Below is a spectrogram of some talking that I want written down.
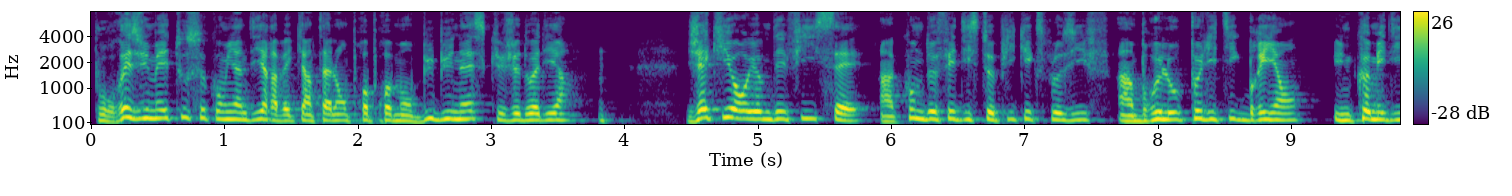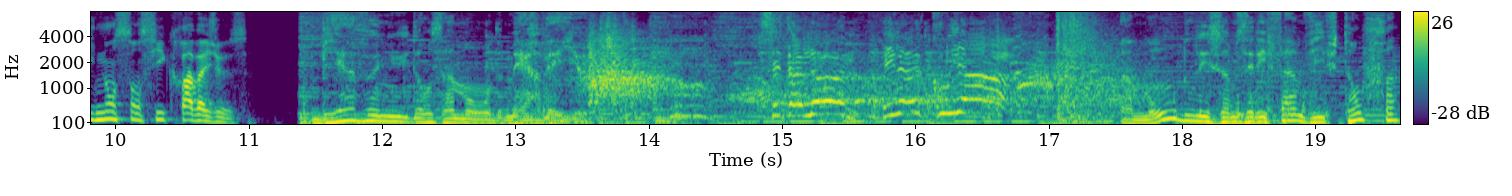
Pour résumer tout ce qu'on vient de dire avec un talent proprement bubunesque, je dois dire. Jackie au royaume des filles, c'est un conte de fées dystopique explosif, un brûlot politique brillant, une comédie non sensique ravageuse. Bienvenue dans un monde merveilleux. C'est un homme Il a un couillard Un monde où les hommes et les femmes vivent enfin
